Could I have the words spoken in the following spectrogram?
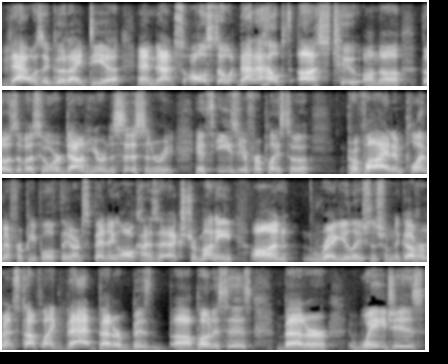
that was a good idea. And that's also, that helps us too, on the those of us who are down here in the citizenry. It's easier for a place to provide employment for people if they aren't spending all kinds of extra money on regulations from the government, stuff like that, better biz, uh, bonuses, better wages,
